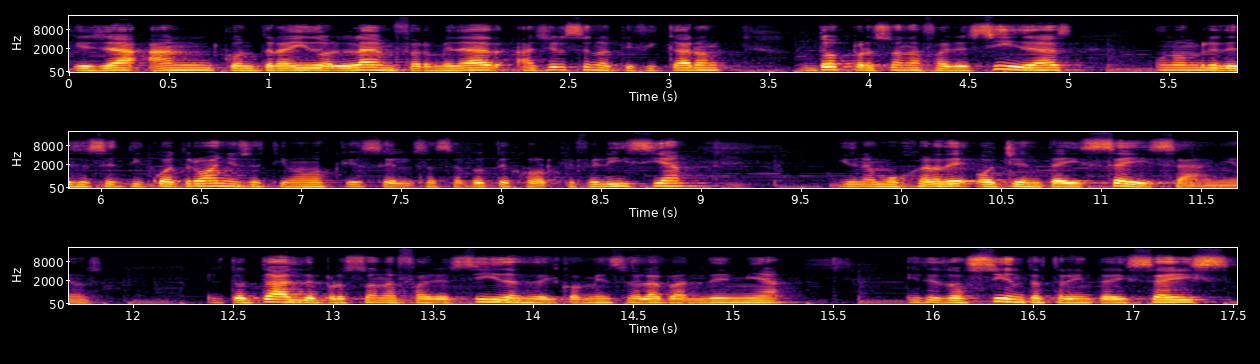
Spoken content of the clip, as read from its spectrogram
que ya han contraído la enfermedad. Ayer se notificaron dos personas fallecidas, un hombre de 64 años, estimamos que es el sacerdote Jorge Felicia, y una mujer de 86 años. El total de personas fallecidas desde el comienzo de la pandemia es de 236,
